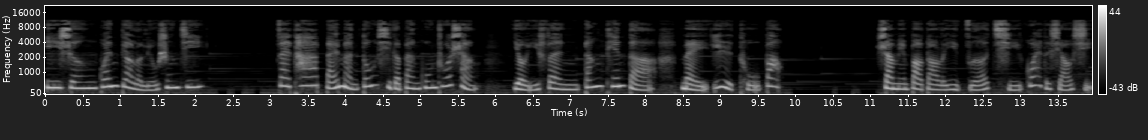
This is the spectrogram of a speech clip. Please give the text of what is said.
医生关掉了留声机，在他摆满东西的办公桌上，有一份当天的《每日图报》，上面报道了一则奇怪的消息。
